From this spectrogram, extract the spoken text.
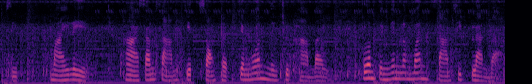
2560 หมายเลข533726จำนวน1.5ใบ ร่วมเป็นเงินรางวัล 30 ล้านบาท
